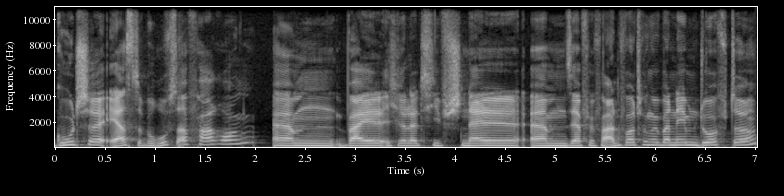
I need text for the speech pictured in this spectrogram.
gute erste Berufserfahrung, ähm, weil ich relativ schnell ähm, sehr viel Verantwortung übernehmen durfte.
